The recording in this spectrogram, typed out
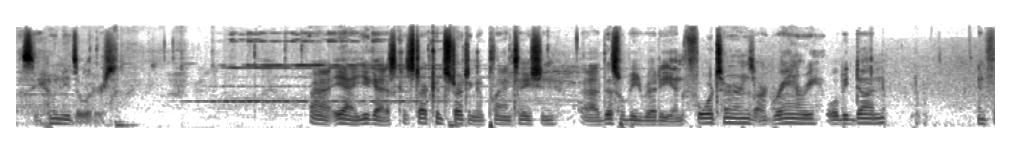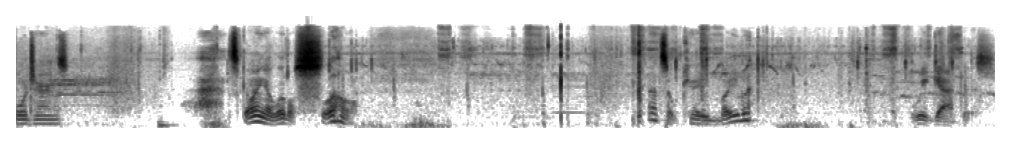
Let's see, who needs orders? Alright, yeah, you guys can start constructing a plantation. Uh, this will be ready in four turns. Our granary will be done in four turns. It's going a little slow. That's okay, baby. We got this.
